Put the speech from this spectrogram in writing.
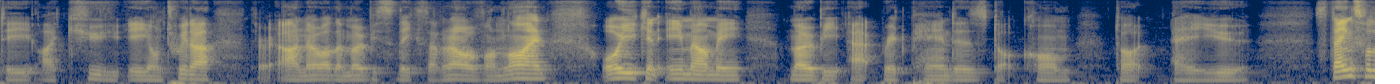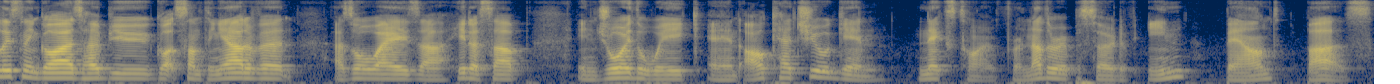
D I Q E on Twitter. there are no other Moby Siddiques that I know of online, or you can email me moby at redpandas.com.au. So thanks for listening, guys. Hope you got something out of it. As always, uh, hit us up, enjoy the week, and I'll catch you again next time for another episode of Inbound Buzz.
